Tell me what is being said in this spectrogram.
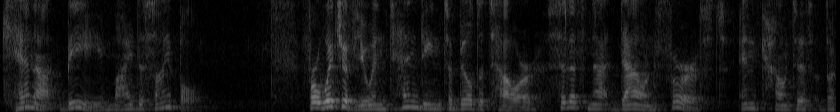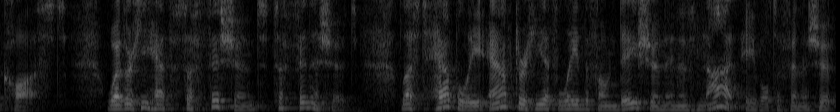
cannot be my disciple. For which of you, intending to build a tower, sitteth not down first and counteth the cost, whether he hath sufficient to finish it? Lest happily, after he hath laid the foundation and is not able to finish it,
